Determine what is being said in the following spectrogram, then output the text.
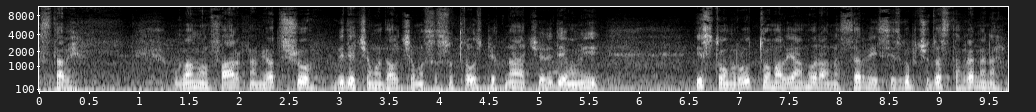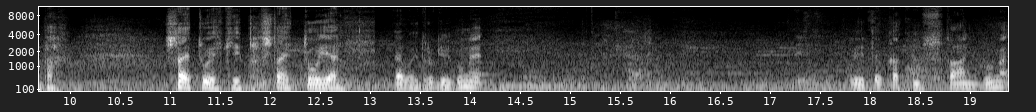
stavi. Uglavnom Faruk nam je otišao, vidjet ćemo da li ćemo se sutra uspjeti naći, jer idemo mi istom rutom, ali ja moram na servis, izgubit ću dosta vremena, pa šta je tu ekipa, šta je tu je. Evo i druge gume. Vidite u kakvom su stanju gume.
